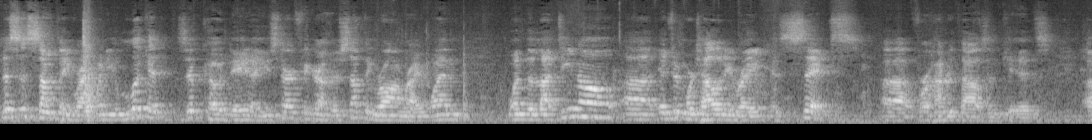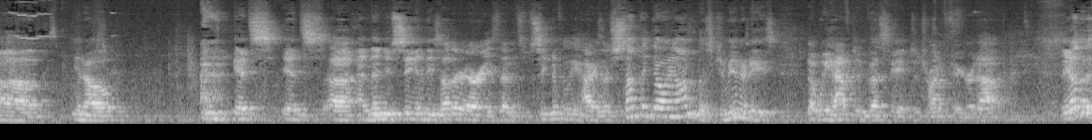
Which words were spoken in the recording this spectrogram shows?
this is something, right, when you look at zip code data, you start figuring out there's something wrong, right? When, when the Latino uh, infant mortality rate is six uh, for 100,000 kids, uh, you know, it's, it's uh, and then you see in these other areas that it's significantly higher. There's something going on in those communities that we have to investigate to try to figure it out. The other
